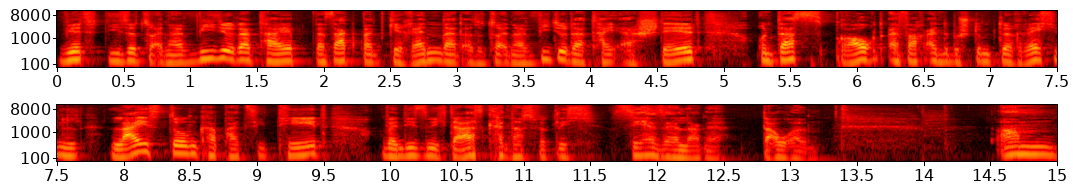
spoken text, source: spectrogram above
wird diese zu einer Videodatei, da sagt man gerendert, also zu einer Videodatei erstellt und das braucht einfach eine bestimmte Rechenleistung, Kapazität und wenn diese nicht da ist, kann das wirklich sehr, sehr lange dauern. Ähm,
